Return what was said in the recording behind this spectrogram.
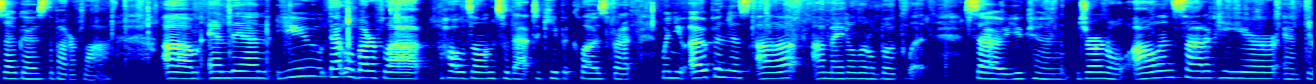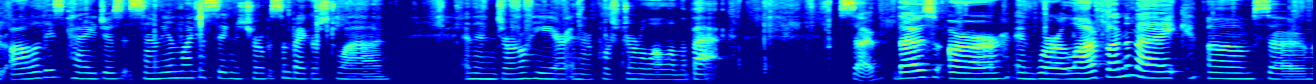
so goes the butterfly. Um, and then you, that little butterfly holds on to that to keep it closed. But when you open this up, I made a little booklet. So you can journal all inside of here and through all of these pages. It's sewn in like a signature with some baker's twine. And then journal here, and then of course journal all on the back. So those are and were a lot of fun to make. Um, so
